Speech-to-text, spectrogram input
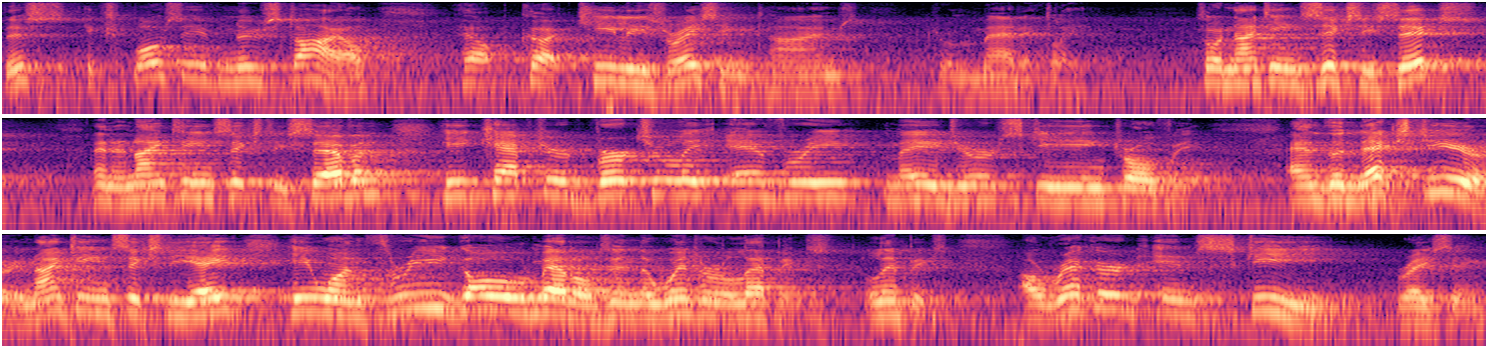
This explosive new style helped cut Killy's racing times dramatically. So in 1966 and in 1967, he captured virtually every major skiing trophy. And the next year, in 1968, he won three gold medals in the Winter Olympics, Olympics, a record in ski racing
